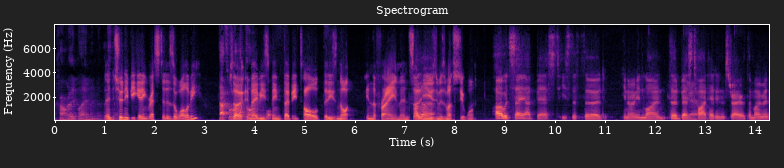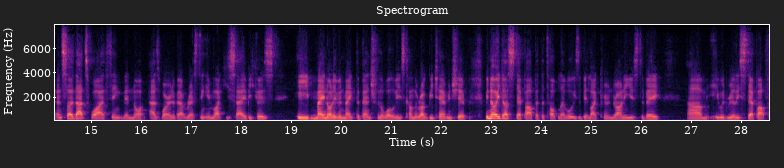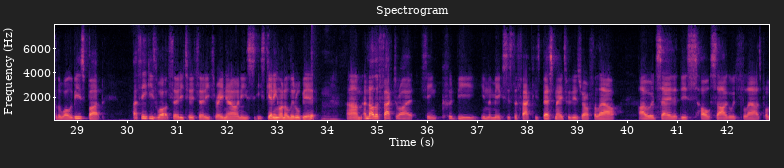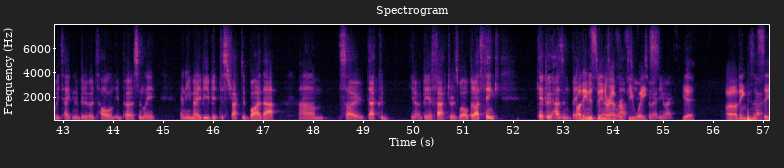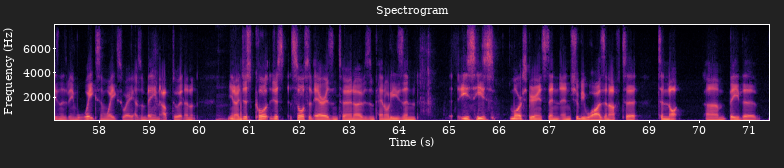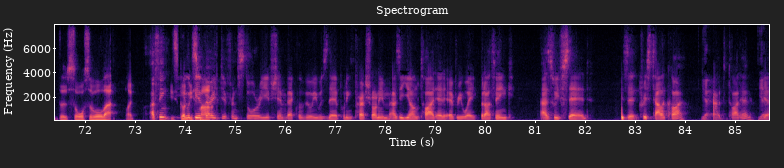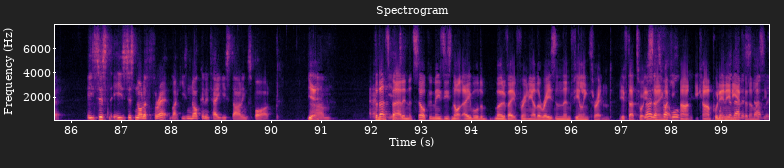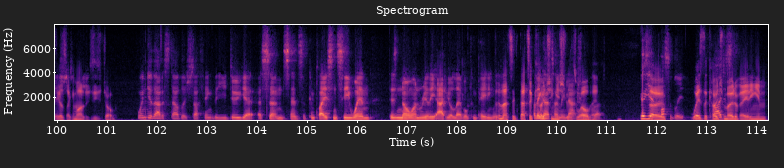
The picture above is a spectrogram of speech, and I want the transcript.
I can't really blame him. At this Then shouldn't he be getting rested as a wallaby? That's what I So maybe he's been they've been told that he's not in the frame, and so you they use him as much as you want. I would say at best he's the third, you know, in line, third best Yeah. tight head in Australia at the moment, and so that's why I think they're not as worried about resting him, like you say, because he may not even make the bench for the Wallabies come the Rugby Championship. We know he does step up at the top level. He's a bit like Kuridrani used to be. Um, he would really step up for the Wallabies, but I think he's what 32, 33 now, and he's he's getting on a little bit. Mm. Um, another factor I think could be in the mix is the fact he's best mates with Israel Folau. I would say that this whole saga with Folau has probably taken a bit of a toll on him personally, and he may be a bit distracted by that. Um, so that could, you know, be a factor as well. But I think Kepu hasn't been. I think this has been around for a few weeks. anyway. Yeah, I, I think So- this season has been weeks and weeks where he hasn't been up to it, and you know, just cau- just source of errors and turnovers and penalties, and he's he's more experienced and, and should be wise enough to to not um, be the the source of all that. Like, I think He's it gotta would be be, smart. a very different story if Shambeckler Vui was there putting pressure on him as a young tight head every week. But I think, as we've said, is it Chris Talakai Yeah. at the tight head? Yeah. He's just he's just not a threat. Like he's not going to take his starting spot. yeah, Um, but that's bad in itself. It means he's not able to motivate for any other reason than feeling threatened. If that's what No, you're that's saying, right. like he can't he can't put in any effort unless he feels like he might lose his job. when you're that established, I think that you do get a certain sense of complacency when there's no one really at your level competing with then that's a that's a I that's coaching only issue as well. Then yeah, yeah, possibly. where's the coach just- motivating him?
